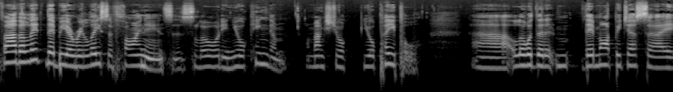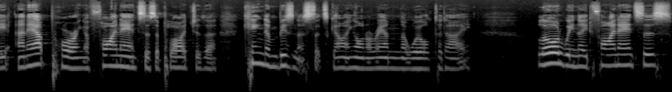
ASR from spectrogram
Father, let there be a release of finances, Lord, in your kingdom amongst your, your people. Uh, Lord, that it, there might be just a, an outpouring of finances applied to the kingdom business that's going on around the world today. Lord, we need finances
